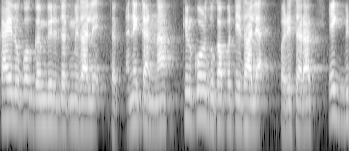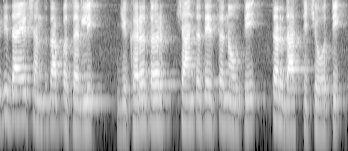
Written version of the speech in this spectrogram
काही लोक गंभीर जखमी झाले तर अनेकांना किरकोळ दुखापती झाल्या. परिसरात एक भीतीदायक शांतता पसरली जी खरं तर शांततेचं नव्हती तर धास्तीची होती.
